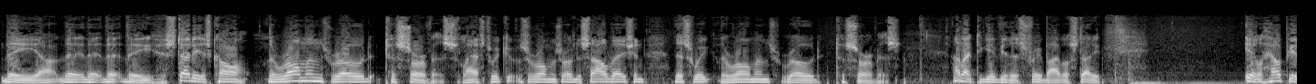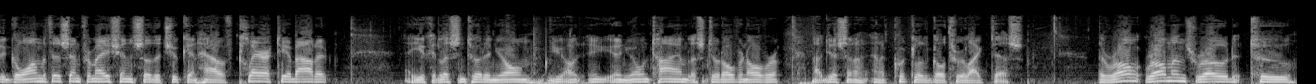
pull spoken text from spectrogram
The, uh, the, the, the, the study is called The Romans Road to Service. Last week it was The Romans Road to Salvation. This week, The Romans Road to Service. I'd like to give you this free Bible study It'll help you to go on with this information so that you can have clarity about it. You can listen to it in your own in your own time. Listen to it over and over, not just in a, in a quick little go through like this. The Romans Road to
